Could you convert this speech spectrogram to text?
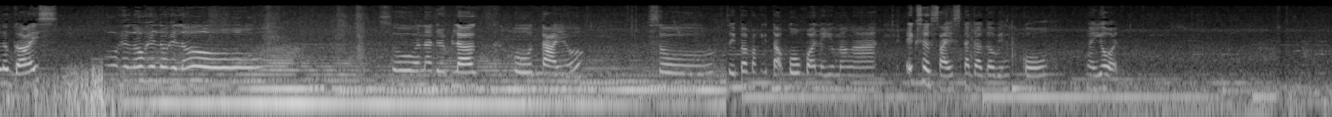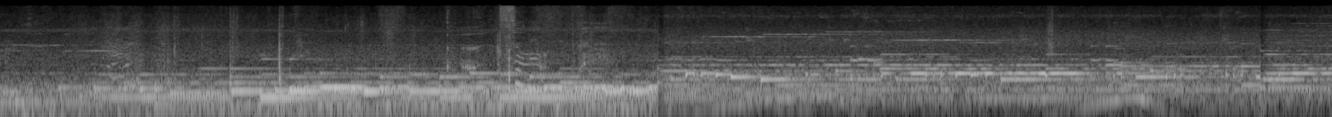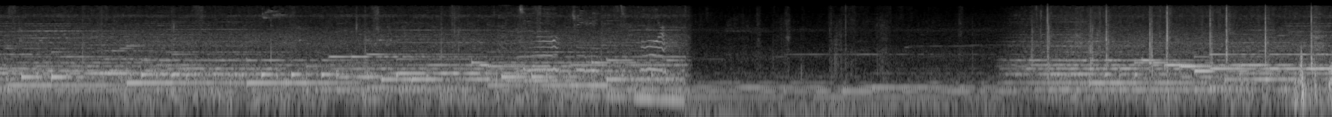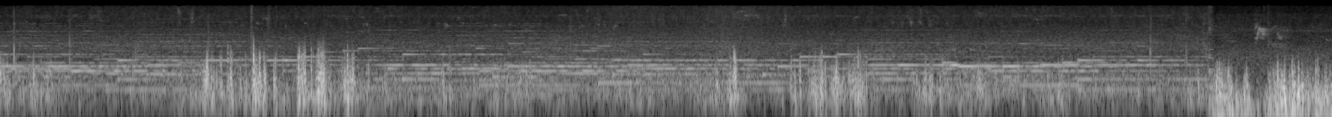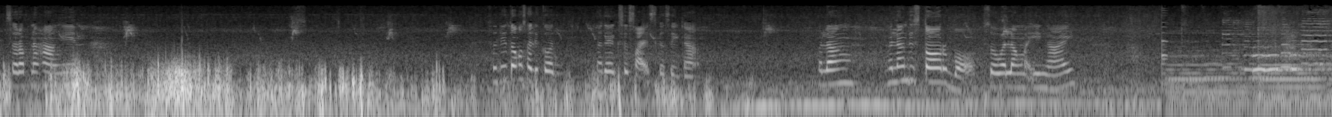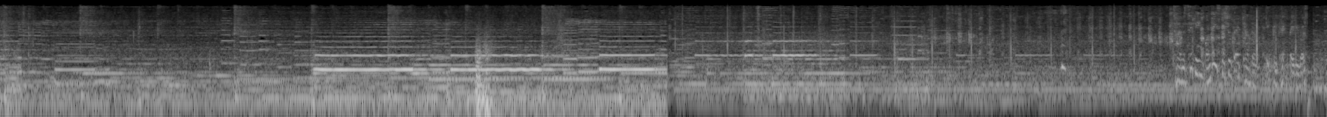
Hello guys. Oh, hello, hello, hello. So, another vlog po tayo. So, so ipapakita ko kung ano yung mga exercise na gagawin ko ngayon. Sarap na hangin. So, dito ako sa likod nag-exercise kasi nga walang walang distorbo. So, walang maingay. めっちゃ時間かかるから。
